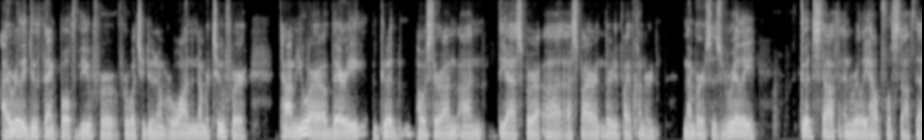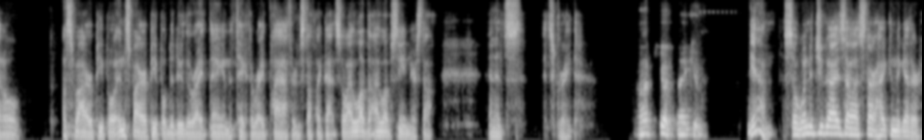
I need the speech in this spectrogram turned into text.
I really do thank both of you for for what you do. Number one, and number two for Tom. You are a very good poster on on the Aspir uh, Aspirant 3500 members. is really good stuff and really helpful stuff that'll aspire people, inspire people to do the right thing and to take the right path and stuff like that. So I love I love seeing your stuff, and it's it's great. That's good. Thank you. Yeah. So when did you guys uh, start hiking together?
